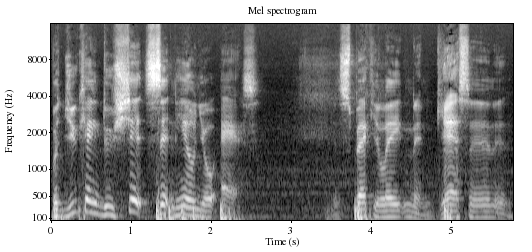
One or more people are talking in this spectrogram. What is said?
But you can't do shit sitting here on your ass and speculating and guessing and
